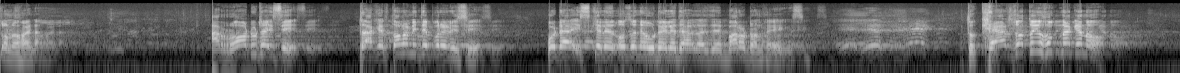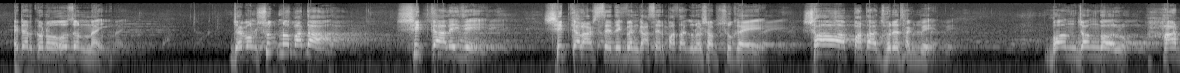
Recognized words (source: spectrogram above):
টন হয় না। আর রড উঠাইছে ট্রাকের তলানিতে পড়ে রয়েছে। ওটা স্কেলের ওজনে উঠাইলে দেখা যায় যে বারো টন হয়ে গেছে। তো খ্যার যতই হোক না কেন, এটার কোনো ওজন নাই। যেমন শুকনো পাতা, শীতকাল এই যে, শীতকাল আসছে, দেখবেন গাছের পাতাগুলো সব শুকায় সব পাতা ঝরে থাকবে। বন, জঙ্গল হাট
